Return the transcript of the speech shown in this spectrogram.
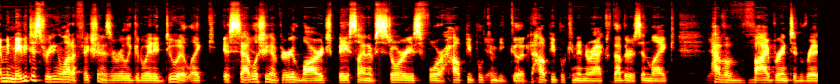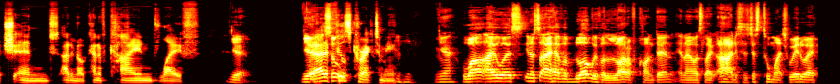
I mean, maybe just reading a lot of fiction is a really good way to do it. Like establishing a very large baseline of stories for how people yeah. can be good, how people can interact with others, and like yeah. have a vibrant and rich and I don't know, kind of kind life. Yeah, yeah, that so, feels correct to me. Mm-hmm. Yeah. While I was, you know, so I have a blog with a lot of content, and I was like, ah, this is just too much. Where do I?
